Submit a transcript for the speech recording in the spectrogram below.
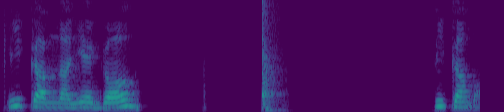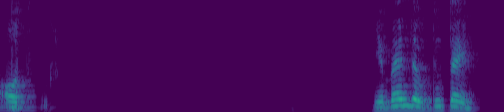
Klikam na niego. Klikam otwórz. Nie będę tutaj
